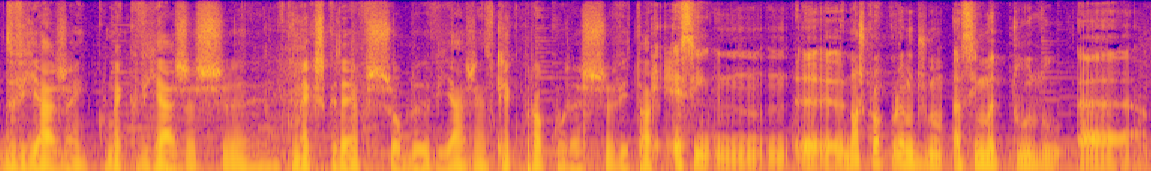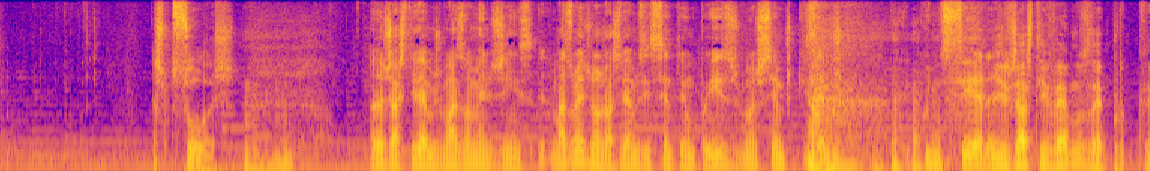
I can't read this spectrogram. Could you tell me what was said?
de viagem. Como é que viajas eh, e como é que escreves sobre viagens? O que é que procuras, Vitor? É assim, eh, nós procuramos acima de tudo uh, as pessoas. Uhum. Já estivemos mais ou menos em, mais ou menos não, já estivemos em 61 países, mas sempre quisemos conhecer. E já estivemos, é porque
